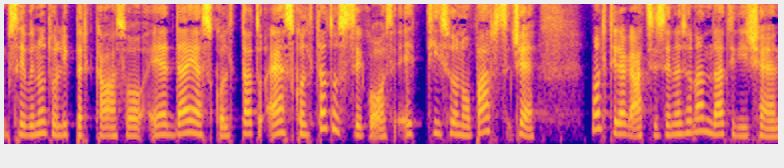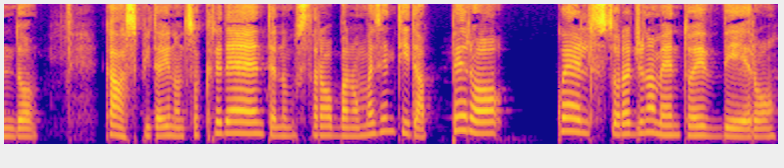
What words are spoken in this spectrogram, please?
sei venuto lì per caso ed hai ascoltato, hai ascoltato queste cose e ti sono parse, cioè molti ragazzi se ne sono andati dicendo caspita io non so credente, non, sta roba non ho mai sentita, però questo ragionamento è vero,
